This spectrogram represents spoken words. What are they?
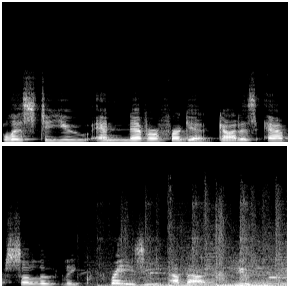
bliss to you and never forget God is absolutely crazy about you.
